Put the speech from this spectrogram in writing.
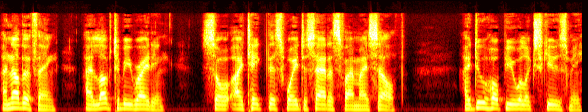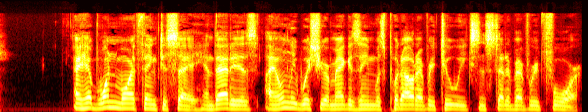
Another thing, I love to be writing, so I take this way to satisfy myself. I do hope you will excuse me. I have one more thing to say, and that is, I only wish your magazine was put out every two weeks instead of every four.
